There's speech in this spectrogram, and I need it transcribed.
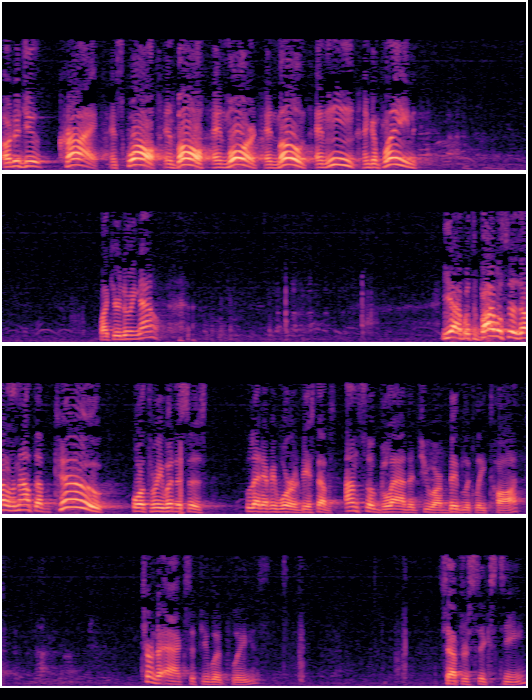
Or did you cry and squall and bawl and mourn and moan and mm and complain like you're doing now? yeah, but the Bible says out of the mouth of two or three witnesses, let every word be established. I'm so glad that you are biblically taught. Turn to Acts, if you would, please. Chapter 16.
